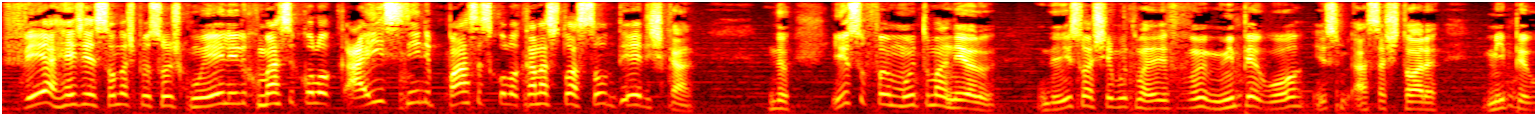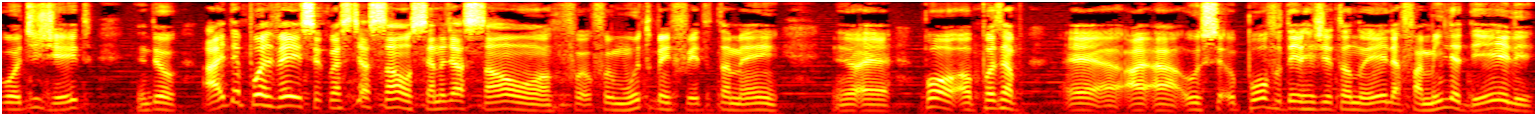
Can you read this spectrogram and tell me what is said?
ver a rejeição das pessoas com ele, ele começa a se colocar, aí sim ele passa a se colocar na situação deles, cara. Entendeu? Isso foi muito maneiro. Entendeu? Isso eu achei muito maneiro. Foi- me pegou. Isso, essa história me pegou de jeito. Entendeu? Aí depois veio sequência de ação, cena de ação. Foi, foi muito bem feita também. É, pô, por exemplo, é, a- a- o, o povo dele rejeitando ele, a família dele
